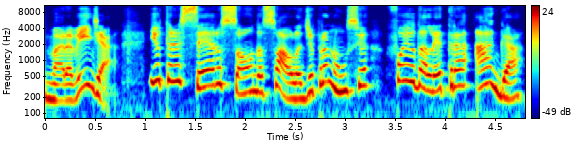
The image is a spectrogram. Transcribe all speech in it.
Maravilha! E o terceiro som da sua aula de pronúncia foi o da letra H,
